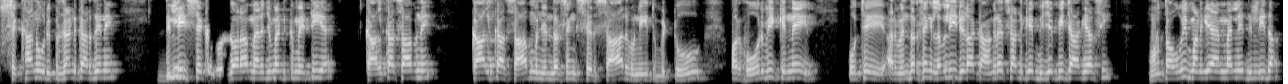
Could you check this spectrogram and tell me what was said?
ਸਿੱਖਾਂ ਨੂੰ ਰਿਪਰੈਜ਼ੈਂਟ ਕਰਦੇ ਨੇ। ਦਿੱਲੀ। ਸਿੱਖ ਗੁਰਦੁਆਰਾ ਮੈਨੇਜਮੈਂਟ ਕਮੇਟੀ ਹੈ ਕਾਲਕਾ ਸਾਹਿਬ ਨੇ। ਕਾਲਕਾ ਸਾਹਿਬ ਮਨਜਿੰਦਰ ਸਿੰਘ ਸਿਰਸਾ ਰਵਨੀਤ ਬਿੱਟੂ ਔਰ ਹੋਰ ਵੀ ਕਿੰਨੇ ਉਥੇ ਅਰਵਿੰਦਰ ਸਿੰਘ ਲਵਲੀ ਜਿਹੜਾ ਕਾਂਗਰਸ ਛੱਡ ਕੇ ਬੀਜੇਪੀ ਚ ਆ ਗਿਆ ਸੀ। ਹੁਣ ਤਾਂ ਉਹ ਵੀ ਬਣ ਗਿਆ ਐਮਐਲਏ ਦਿੱਲੀ ਦਾ।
